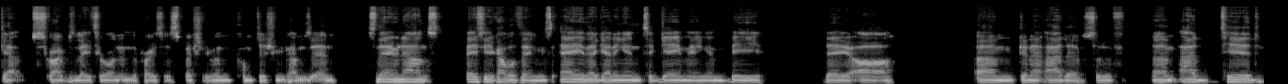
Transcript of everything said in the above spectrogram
get subscribers later on in the process, especially when competition comes in. So they announced basically a couple things. A, they're getting into gaming, and B, they are um, going to add a sort of um, add tiered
